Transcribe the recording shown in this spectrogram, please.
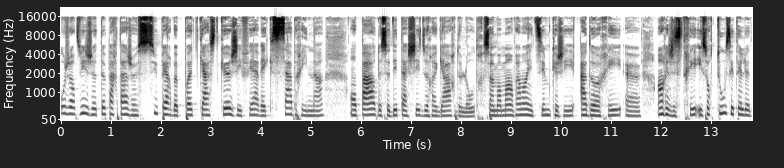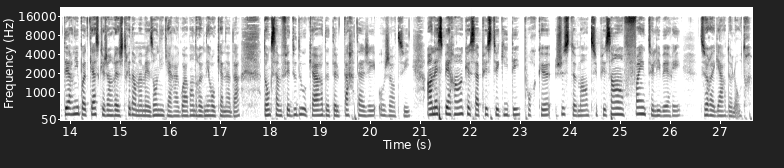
Aujourd'hui, je te partage un superbe podcast que j'ai fait avec Sabrina. On parle de se détacher du regard de l'autre. C'est un moment vraiment intime que j'ai adoré euh, enregistrer et surtout, c'était le dernier podcast que j'ai enregistré dans ma maison au Nicaragua avant de revenir au Canada. Donc, ça me fait doudou au cœur de te le partager aujourd'hui en espérant que ça puisse te guider pour que justement tu puisses enfin te libérer du regard de l'autre.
